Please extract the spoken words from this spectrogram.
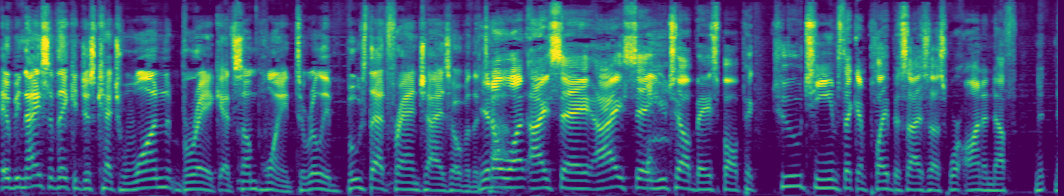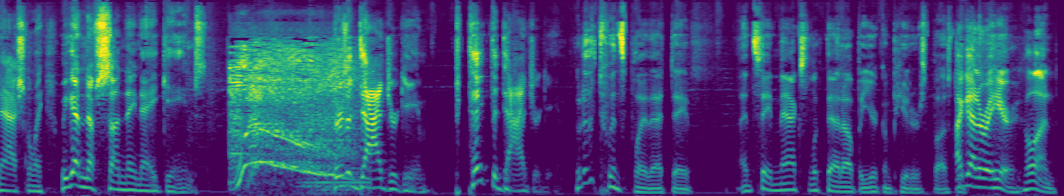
It would be nice if they could just catch one break at some point to really boost that franchise over the You top. know what I say? I say you tell baseball pick two teams that can play besides us. We're on enough n- nationally. We got enough Sunday night games. There's a Dodger game. Take the Dodger game. Who do the Twins play that day? I'd say Max, look that up, but your computer's busted. I got it right here. Hold on.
